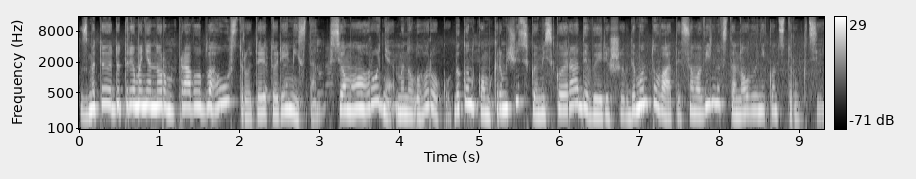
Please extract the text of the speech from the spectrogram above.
З метою дотримання норм правил благоустрою території міста 7 грудня минулого року виконком Кремчуцької міської ради вирішив демонтувати самовільно встановлені конструкції.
